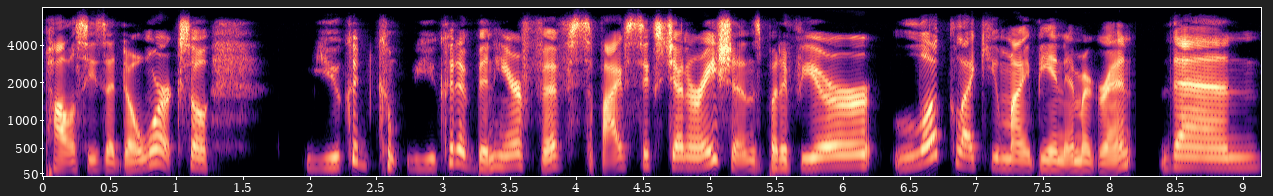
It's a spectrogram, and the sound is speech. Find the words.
policies that don't work. So you could you could have been here fifth, five, six generations, but if you look like you might be an immigrant, then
